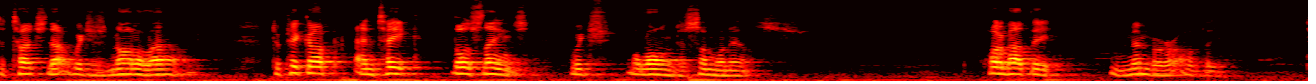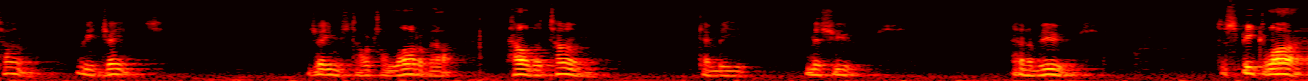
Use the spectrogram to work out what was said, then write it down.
To touch that which is not allowed. To pick up and take those things which belong to someone else. What about the member of the tongue? Read James. James talks a lot about how the tongue can be misused and abused, to speak lies,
